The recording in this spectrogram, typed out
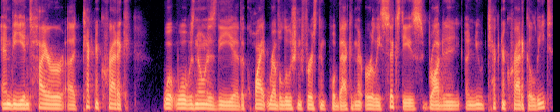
and the entire uh, technocratic what, what was known as the uh, the Quiet Revolution, first in Quebec in the early '60s, brought in a new technocratic elite,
